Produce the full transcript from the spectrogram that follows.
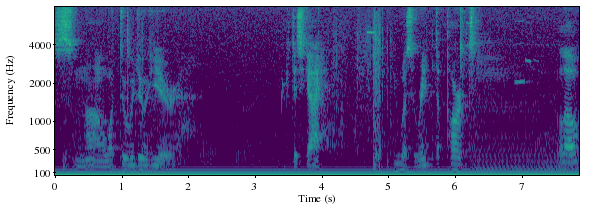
So now, what do we do here? Look at this guy. He was ripped apart. Hello.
